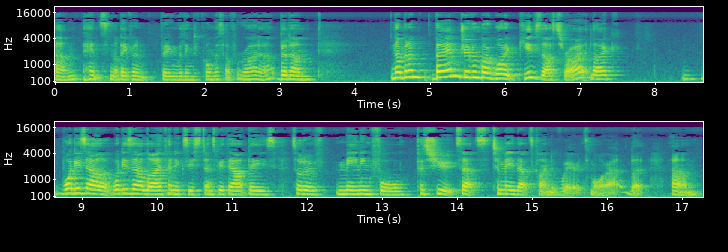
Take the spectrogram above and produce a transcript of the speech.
Um, hence, not even being willing to call myself a writer. But um, no, but I'm but I am driven by what it gives us, right? Like, what is our what is our life and existence without these sort of meaningful pursuits? That's to me, that's kind of where it's more at. But um,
